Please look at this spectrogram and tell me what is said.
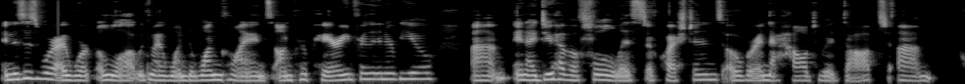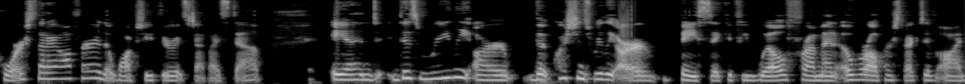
And this is where I work a lot with my one to one clients on preparing for the interview um, and I do have a full list of questions over in the how to adopt um, course that I offer that walks you through it step by step. And this really are, the questions really are basic, if you will, from an overall perspective on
